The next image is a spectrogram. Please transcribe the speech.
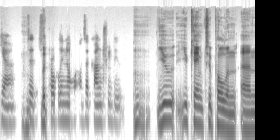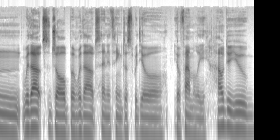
yeah mm-hmm. that but, probably no other country do mm. you you came to poland and without a job and without anything just with your your family how do you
